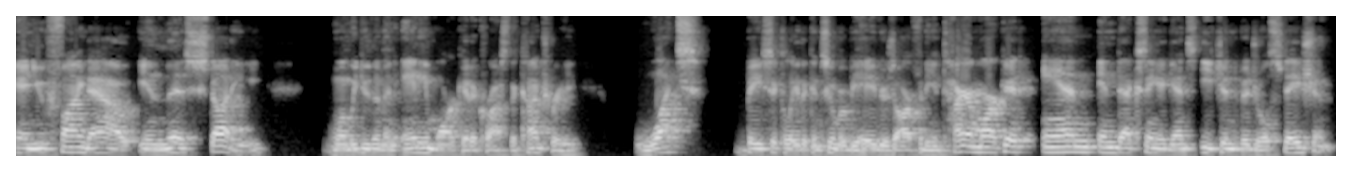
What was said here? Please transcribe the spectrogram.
And you find out in this study when we do them in any market across the country what basically the consumer behaviors are for the entire market and indexing against each individual station.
